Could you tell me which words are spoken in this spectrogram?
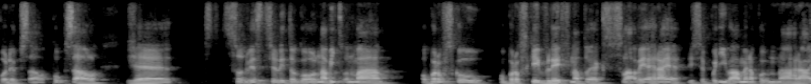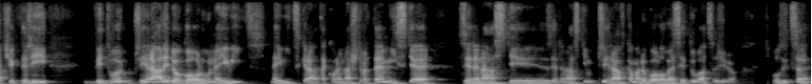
podepsal, popsal, že co dvě střely to gól, navíc on má obrovskou, obrovský vliv na to, jak Slávě hraje. Když se podíváme na, na hráče, kteří vytvor, přihráli do gólu nejvíc, nejvíckrát, tak on je na čtvrtém místě s 11, s 11 přihrávkama do gólové situace, že jo, z pozice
